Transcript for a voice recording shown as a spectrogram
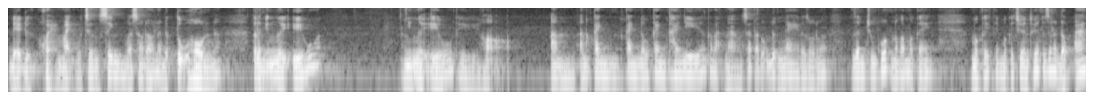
để được khỏe mạnh trường sinh và sau đó là được tụ hồn đó. Tức là những người yếu á. Những người yếu thì họ ăn ăn canh canh nấu canh thai nhi á các bạn nào chắc là cũng đừng nghe được rồi đúng không? Dân Trung Quốc nó có một cái một cái cái một cái truyền thuyết nó rất là độc ác,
